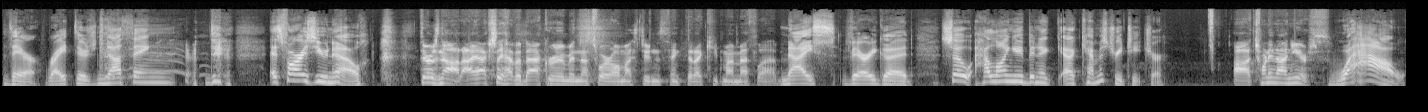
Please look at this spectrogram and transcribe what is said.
there, right? There's nothing, as far as you know. There's not. I actually have a back room, and that's where all my students think that I keep my meth lab. Nice. Very good. So, how long have you been a, a chemistry teacher? Uh, 29 years. Wow.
